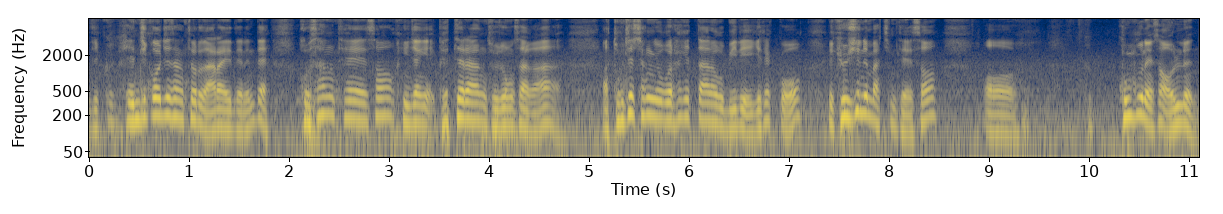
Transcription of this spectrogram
이제 그 엔진 꺼진 상태로 날아야 되는데 그 상태에서 굉장히 베테랑 조종사가 아, 동체 착륙을 하겠다라고 미리 얘기를 했고 교신은 마침 돼서 어그 공군에서 얼른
